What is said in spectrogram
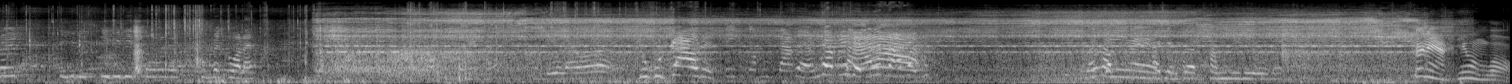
เลยทีพีดีทีพีดีโตเลยคุณเป็นตัวอะไรรู้แล้วว่าดูคุณก้าวดิแสงแทบไม่เห็นเลยตาแล้วทำไงอะถึงจะทำวิดีโอได้ก็เนี่ยที่ผมบอก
